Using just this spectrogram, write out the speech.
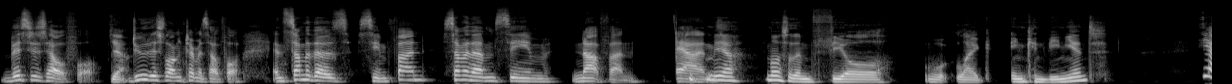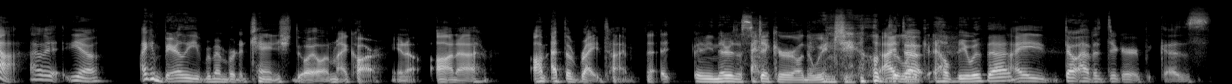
This is helpful. Yeah. Do this long term is helpful. And some of those seem fun. Some of them seem not fun. And yeah, most of them feel w- like inconvenient. Yeah, I you know, I can barely remember to change the oil in my car, you know, on a um, at the right time. I mean, there's a sticker on the windshield to like help you with that. I don't have a sticker because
